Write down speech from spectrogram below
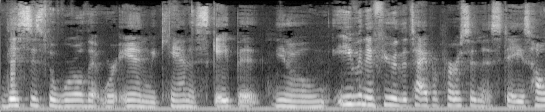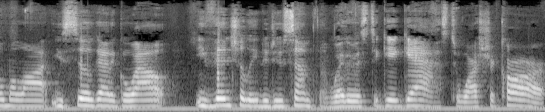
this is the world that we're in. We can't escape it. You know, even if you're the type of person that stays home a lot, you still got to go out eventually to do something, whether it's to get gas, to wash your car,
